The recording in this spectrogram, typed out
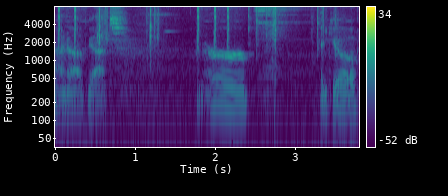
I know I've got an herb. Thank you.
